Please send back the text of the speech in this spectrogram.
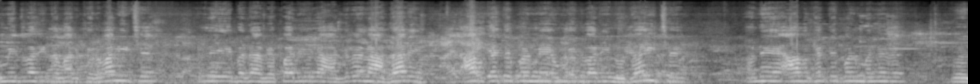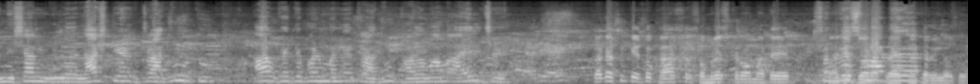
ઉમેદવારી તમારે કરવાની છે. એટલે એ બધા વેપારીઓના આગ્રહના આધારે આ વખતે પણ મેં ઉમેદવારી નોંધાવી છે. અને આ વખતે પણ મને નિશાન લાસ્ટ યર ત્રાજવું હતું. આ વખતે પણ મને ત્રાજવું ફાળવવામાં આવેલ છે. કાકા શું કહેશો? ખાસ સમરસ કરવા માટે સમરસ માટે, પ્રયત્ન કરેલો હતો.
